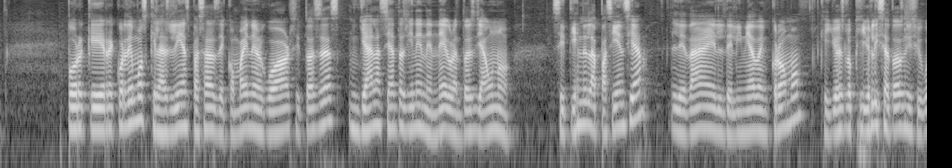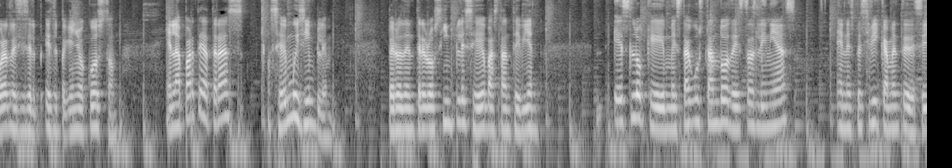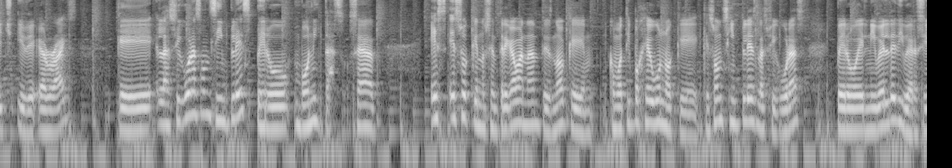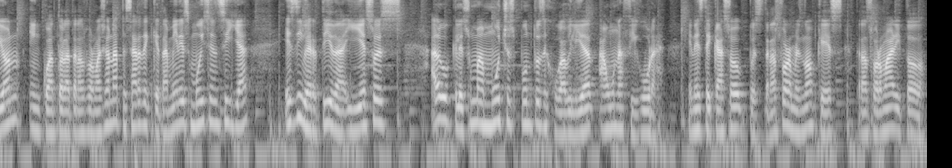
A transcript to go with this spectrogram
Porque recordemos que las líneas pasadas de Combiner Wars y todas esas, ya las llantas vienen en negro. Entonces ya uno, si tiene la paciencia, le da el delineado en cromo. Que yo es lo que yo le hice a todas mis figuras, les hice el, el pequeño custom. En la parte de atrás se ve muy simple. Pero de entre lo simple se ve bastante bien es lo que me está gustando de estas líneas, en específicamente de Siege y de Airrise, que las figuras son simples pero bonitas, o sea, es eso que nos entregaban antes, ¿no? Que como tipo G1, que, que, son simples las figuras, pero el nivel de diversión en cuanto a la transformación, a pesar de que también es muy sencilla, es divertida y eso es algo que le suma muchos puntos de jugabilidad a una figura. En este caso, pues Transformers, ¿no? Que es transformar y todo.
